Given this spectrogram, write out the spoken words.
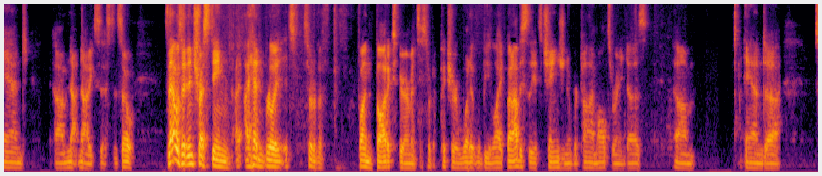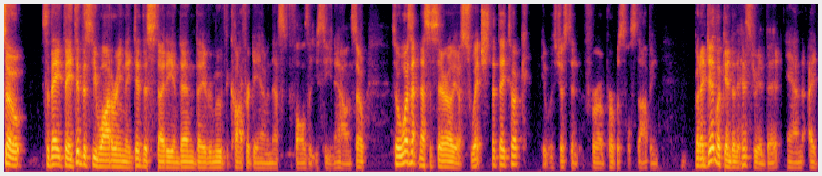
and um, not, not exist. And so, so that was an interesting, I, I hadn't really, it's sort of a fun thought experiment to sort of picture what it would be like, but obviously it's changing over time. All terrain does. Um, and uh, so, so they, they did this dewatering, they did this study, and then they removed the cofferdam, and that's the falls that you see now. And so, so it wasn't necessarily a switch that they took; it was just for a purposeful stopping. But I did look into the history a bit, and I,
